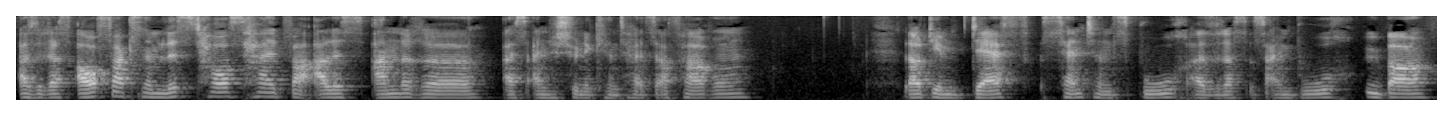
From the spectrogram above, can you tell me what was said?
Also das Aufwachsen im Listhaushalt war alles andere als eine schöne Kindheitserfahrung. Laut dem Death Sentence Buch, also das ist ein Buch über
